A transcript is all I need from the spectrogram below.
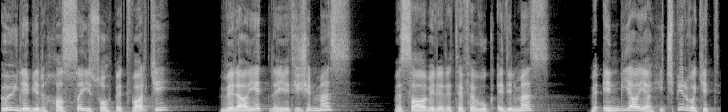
öyle bir hassayı sohbet var ki, velayetle yetişilmez ve sahabelere tefevvuk edilmez ve enbiyaya hiçbir vakit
